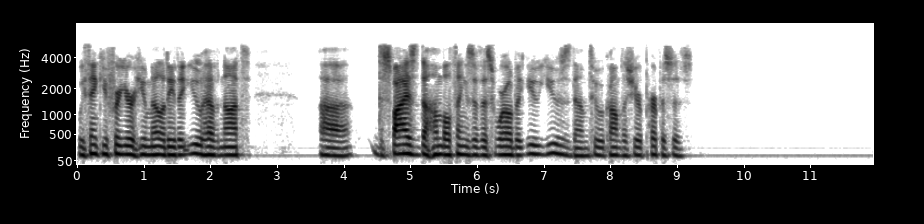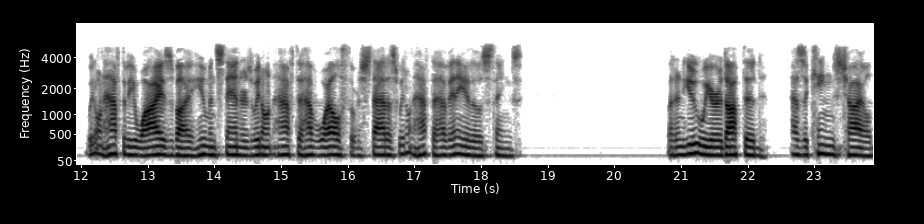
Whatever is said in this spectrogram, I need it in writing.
We thank you for your humility that you have not uh, despised the humble things of this world, but you use them to accomplish your purposes. We don't have to be wise by human standards. We don't have to have wealth or status. We don't have to have any of those things. But in you we are adopted as a king's child.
